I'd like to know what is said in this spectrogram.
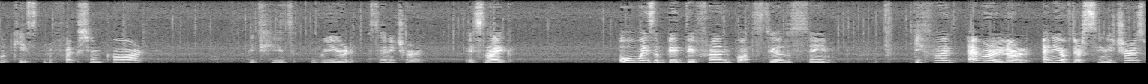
Wookie's perfection card with his weird signature. It's like always a bit different but still the same. If I'd ever learned any of their signatures,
